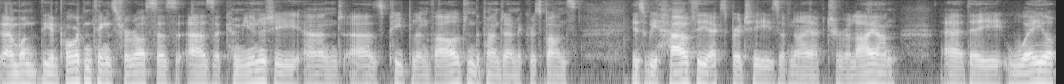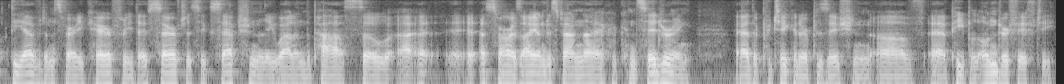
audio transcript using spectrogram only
and one of the important things for us as, as a community and as people involved in the pandemic response is we have the expertise of NIAC to rely on. Uh, they weigh up the evidence very carefully. They've served us exceptionally well in the past. So, uh, uh as far as I understand, NIAC are considering uh, the particular position of uh, people under 50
